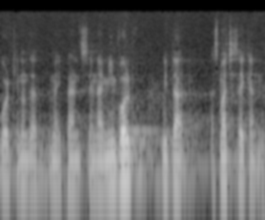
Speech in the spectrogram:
working on that, my parents, and I'm involved with that as much as I can.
